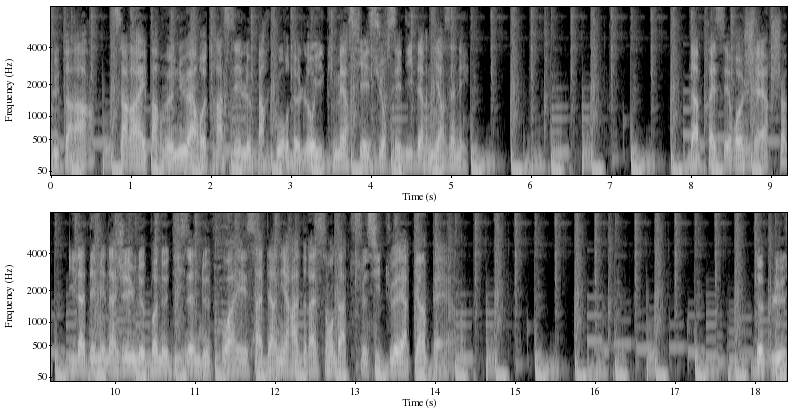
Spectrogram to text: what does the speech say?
plus tard, Sarah est parvenue à retracer le parcours de Loïc Mercier sur ces dix dernières années. D'après ses recherches, il a déménagé une bonne dizaine de fois et sa dernière adresse en date se situait à Quimper. De plus,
